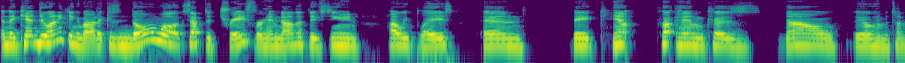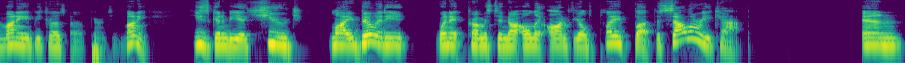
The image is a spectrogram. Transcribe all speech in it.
and they can't do anything about it because no one will accept a trade for him now that they've seen how he plays, and they can't cut him because now they owe him a ton of money because of guaranteed money. He's going to be a huge liability when it comes to not only on field play, but the salary cap. And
